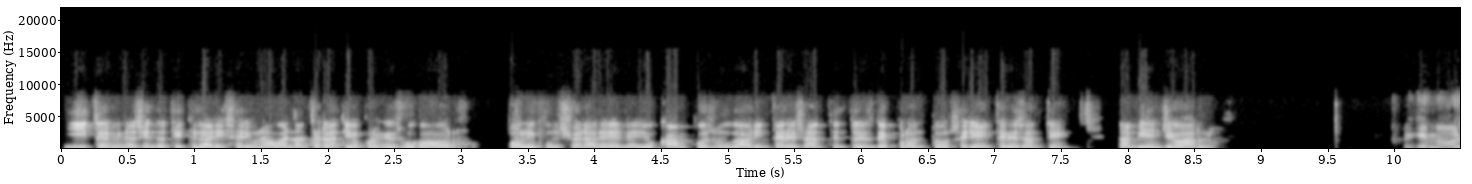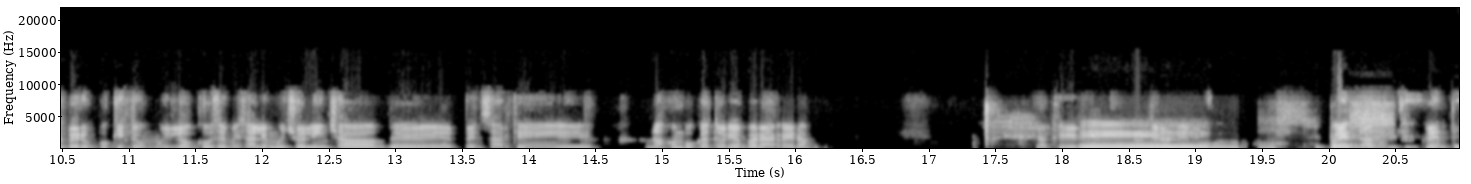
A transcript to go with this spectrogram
y terminó siendo titular y sería una buena alternativa porque es jugador polifuncional en el medio campo, es un jugador interesante, entonces de pronto sería interesante también llevarlo. que me va a volver un poquito muy loco, se me sale mucho el hincha de pensar que una convocatoria para Herrera. Ya que eh, pues un suplente,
